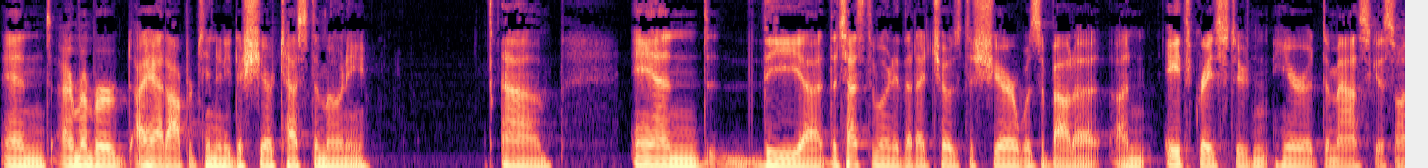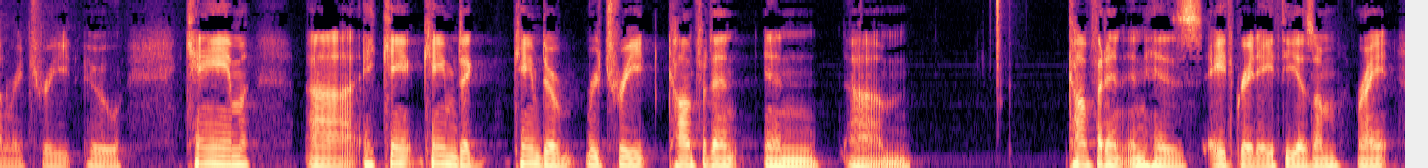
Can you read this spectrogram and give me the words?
and I remember I had opportunity to share testimony. Um, and the uh, the testimony that I chose to share was about a, an eighth grade student here at Damascus on retreat who came uh, he came came to came to retreat confident in um, confident in his eighth grade atheism, right?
